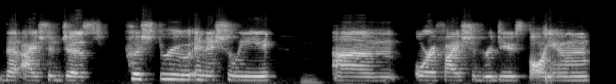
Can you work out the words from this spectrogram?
that I should just push through initially, um, or if I should reduce volume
